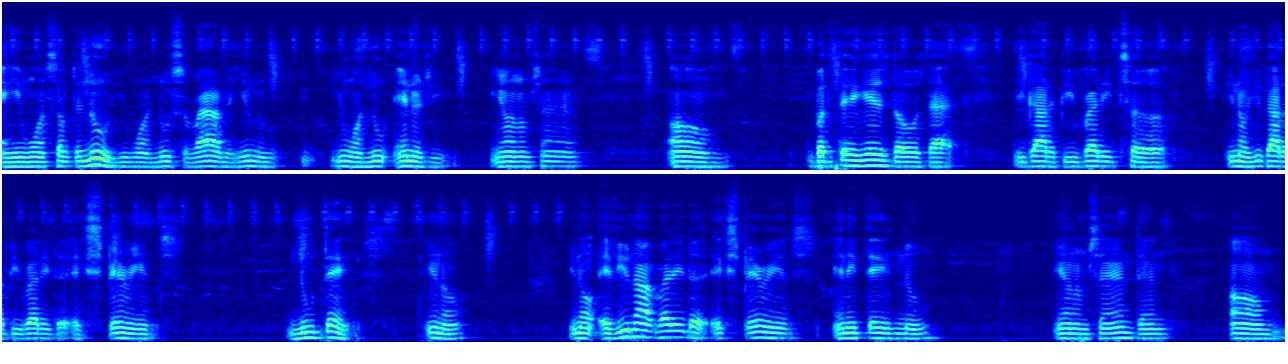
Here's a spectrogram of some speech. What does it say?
and you want something new. You want new surrounding. You new, you want new energy. You know what I'm saying? Um, but the thing is, though, is that you got to be ready to, you know, you got to be ready to experience new things. You know, you know, if you're not ready to experience anything new, you know what I'm saying? Then, um,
